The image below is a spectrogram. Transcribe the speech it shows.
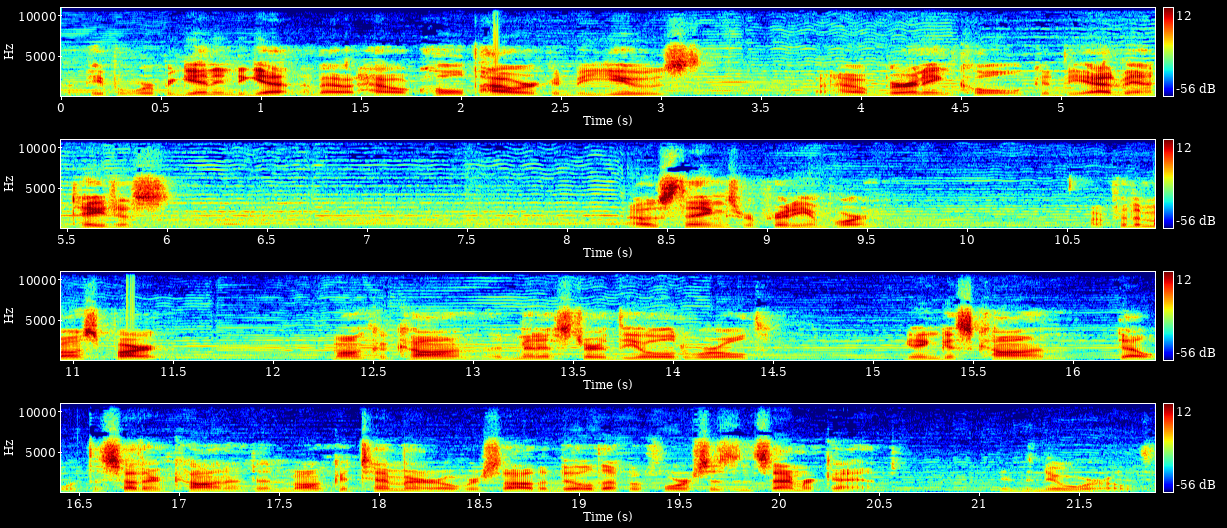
that people were beginning to get about how coal power could be used but how burning coal could be advantageous. Those things were pretty important. But for the most part, Mongke Khan administered the Old World, Genghis Khan dealt with the southern continent, and Mongke Temür oversaw the buildup of forces in Samarkand, in the New World.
